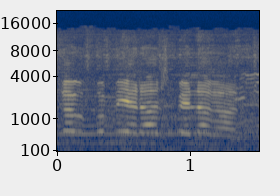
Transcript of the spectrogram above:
Prøv å få med den spilleren.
